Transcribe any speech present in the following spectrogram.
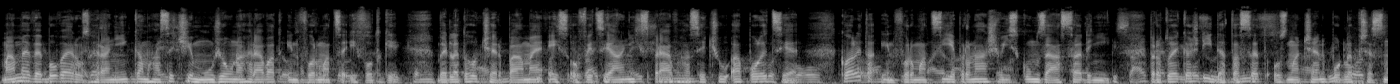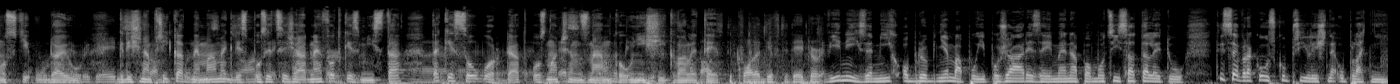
Máme webové rozhraní, kam hasiči můžou nahrávat informace i fotky. Vedle toho čerpáme i z oficiálních zpráv hasičů a policie. Kvalita informací je pro náš výzkum zásadní. Proto je každý dataset označen podle přesnosti údajů. Když například nemáme k dispozici žádné fotky z místa, tak je soubor dat označen známkou nižší kvality. V jiných zemích obdobně mapují požáry zejména pomocí satelitů. Ty se v Rakousku příliš neuplatní.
